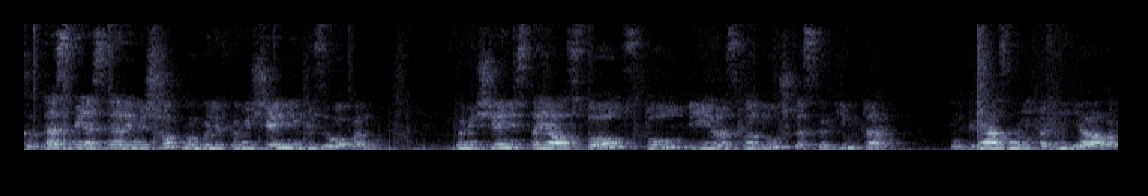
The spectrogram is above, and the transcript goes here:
Когда с меня сняли мешок, мы были в помещении без окон. В помещении стоял стол, стул и раскладушка с каким-то грязным одеялом.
